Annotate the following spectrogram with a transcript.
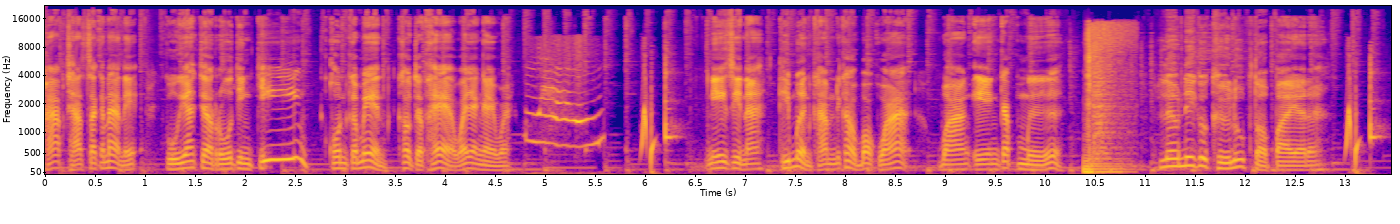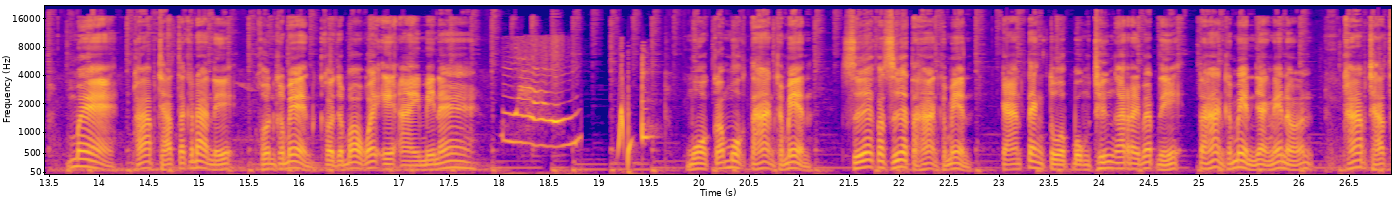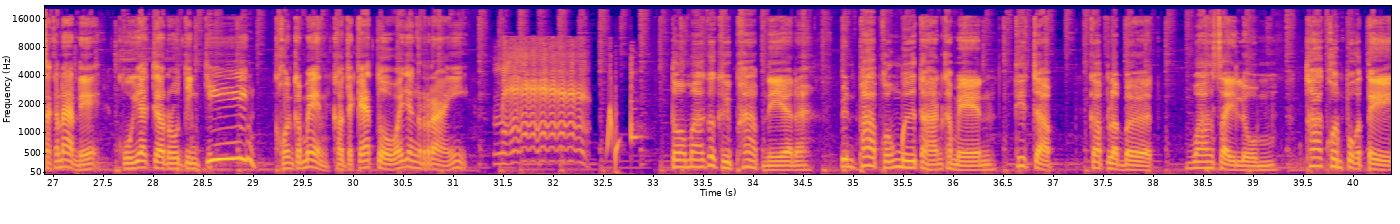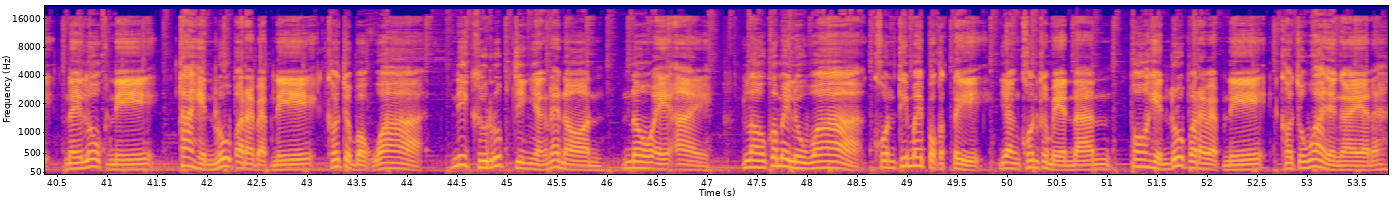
ภาพชัดสักขนานี้ กูอยากจะรู้จริงๆ คนกระเมนเขาจะแท้ไว้ยังไงวะ นี่สินะ ที่เหมือนคำที่เขาบอกว่า วางเองกับมือ แล้วนี่ก็คือรูปต่อไปอะนะ แม่ภาพชัดสักขนาดนี้ คนเขมรเขาจะบอกว่า AI ไหมนะหมวกก็หมวกทหารเขมรเสื้อก็เสื้อทหารเขมรการแต่งตัวปงชึงอะไรแบบนี้ทหารเขมรอย่างแน่นอน ภาพชัดสักขนาดนี้กูอยากจะรู้จริงๆ คนเขมรเขาจะแก้ตัวไว้อย่างไร ต่อมาก็คือภาพนี้นะ เป็นภาพของมือทหารเขมรที่จับกับระเบิด วางใส่หลุม ถ้าคนปกติในโลกนี้ ถ้าเห็นรูปอะไรแบบนี้ เขาจะบอกว่า นี่คือรูปจริงอย่างแน่นอน no AI เราก็ไม่รู้ว่าคนที่ไม่ปกติอย่างคนเขมรนั้น พอเห็นรูปอะไรแบบนี้ เขาจะว่ายังไงอะนะ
